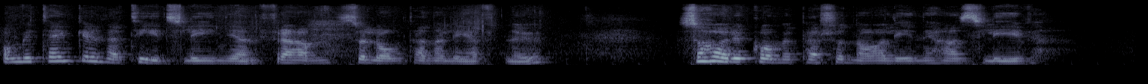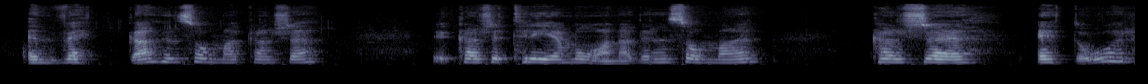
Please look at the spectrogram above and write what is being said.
om vi tänker den här tidslinjen fram så långt han har levt nu så har det kommit personal in i hans liv en vecka, en sommar kanske, kanske tre månader en sommar, kanske ett år.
